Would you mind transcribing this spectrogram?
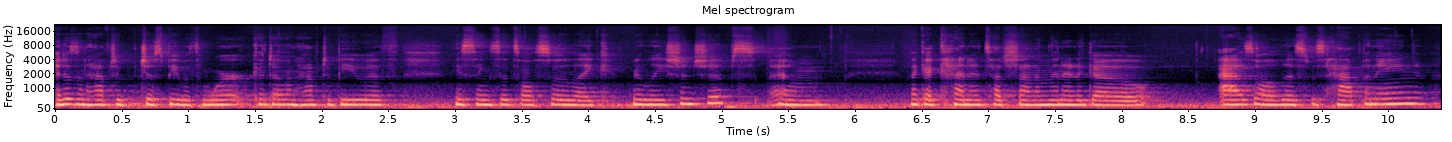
it doesn't have to just be with work it doesn't have to be with these things. It's also like relationships. Um, like I kind of touched on a minute ago, as all this was happening,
